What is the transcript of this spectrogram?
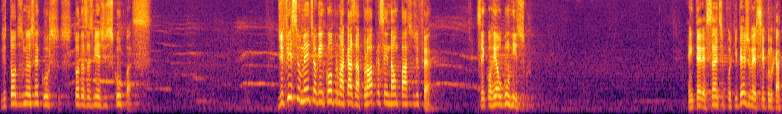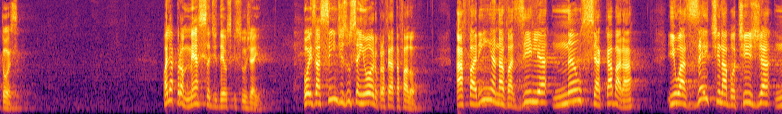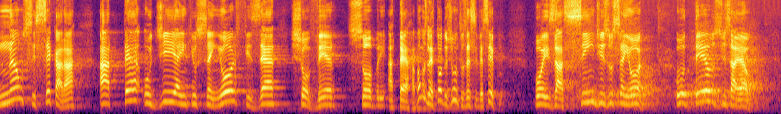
de todos os meus recursos, todas as minhas desculpas. Dificilmente alguém compra uma casa própria sem dar um passo de fé, sem correr algum risco. É interessante porque veja o versículo 14. Olha a promessa de Deus que surge aí. Pois assim diz o Senhor, o profeta falou: a farinha na vasilha não se acabará, e o azeite na botija não se secará, até o dia em que o Senhor fizer chover sobre a terra. Vamos ler todos juntos esse versículo? Pois assim diz o Senhor, o Deus de Israel:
